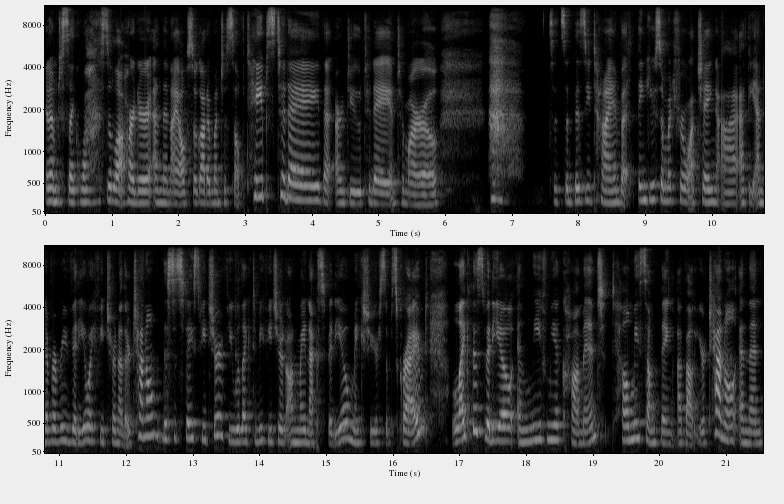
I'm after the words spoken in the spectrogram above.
And I'm just like, wow, is a lot harder. And then I also got a bunch of self-tapes today that are due today and tomorrow. So it's a busy time, but thank you so much for watching. Uh, at the end of every video, I feature another channel. This is today's feature. If you would like to be featured on my next video, make sure you're subscribed, like this video, and leave me a comment. Tell me something about your channel. And then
